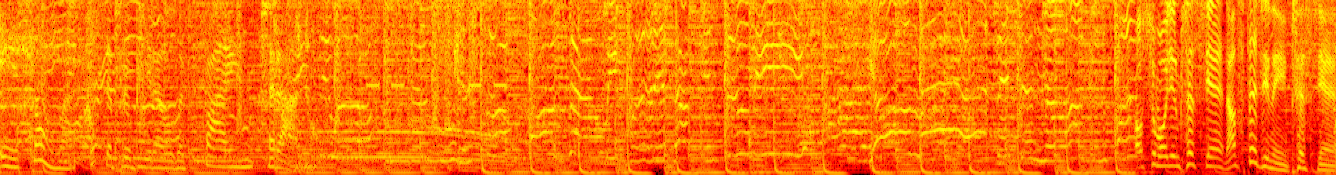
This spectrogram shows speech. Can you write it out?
I tohle se probíralo ve Fine ráno. 8 hodin přesně, na vteřiny přesně.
